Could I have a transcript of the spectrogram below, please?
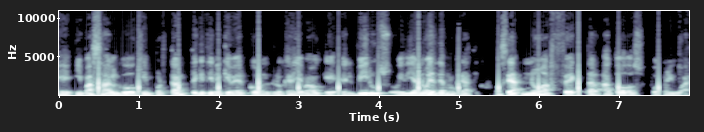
Eh, y pasa algo que es importante que tiene que ver con lo que ha llamado que el virus hoy día no es democrático, o sea, no afecta a todos por igual.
